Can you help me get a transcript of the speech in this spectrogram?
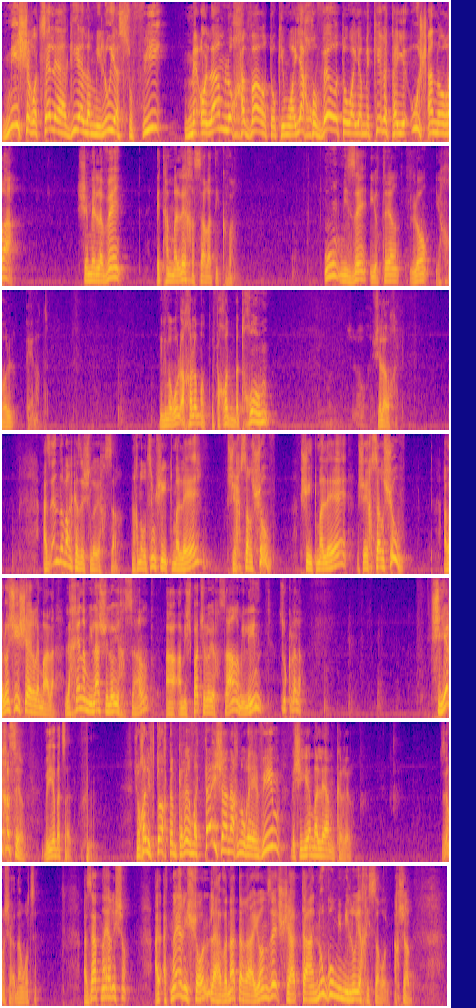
מי שרוצה להגיע למילוי הסופי, מעולם לא חווה אותו, כי אם הוא היה חווה אותו, הוא היה מכיר את הייאוש הנורא שמלווה את המלא חסר התקווה. הוא מזה יותר לא יכול ליהנות. נגמרו לו החלומות, לפחות בתחום של האוכל. של האוכל. אז אין דבר כזה שלא יחסר. אנחנו רוצים שיתמלא, שיחסר שוב. שיתמלא ושיחסר שוב. אבל לא שיישאר למעלה. לכן המילה שלא יחסר, המשפט שלא יחסר, המילים, זו קללה. שיהיה חסר, ויהיה בצד. שנוכל לפתוח את המקרר מתי שאנחנו רעבים, ושיהיה מלא המקרר. זה מה שהאדם רוצה. אז זה התנאי הראשון. התנאי הראשון להבנת הרעיון זה שהתענוג הוא ממילוי החיסרון. עכשיו,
